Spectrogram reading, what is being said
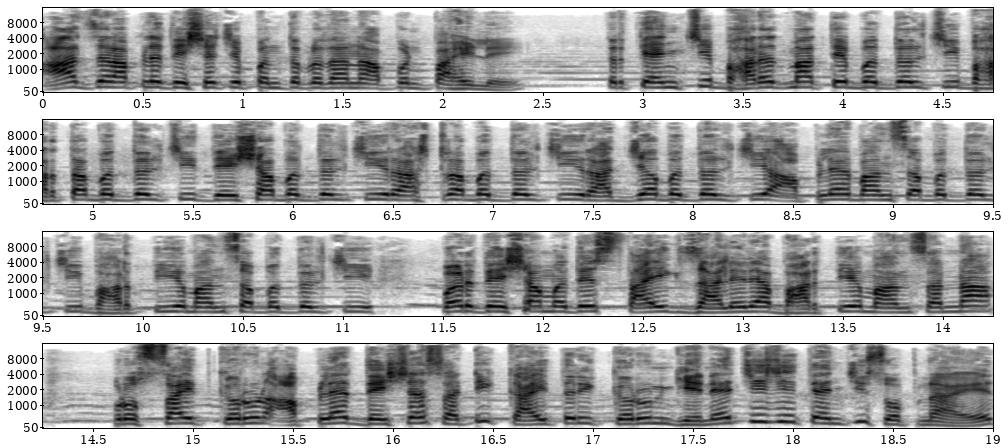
आज जर आपल्या देशाचे पंतप्रधान आपण पाहिले तर त्यांची भारत मातेबद्दलची भारताबद्दलची देशाबद्दलची राष्ट्राबद्दलची राज्याबद्दलची आपल्या माणसाबद्दलची भारतीय माणसाबद्दलची परदेशामध्ये स्थायिक झालेल्या भारतीय माणसांना प्रोत्साहित करून आपल्या देशासाठी काहीतरी करून घेण्याची जी त्यांची स्वप्न आहेत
